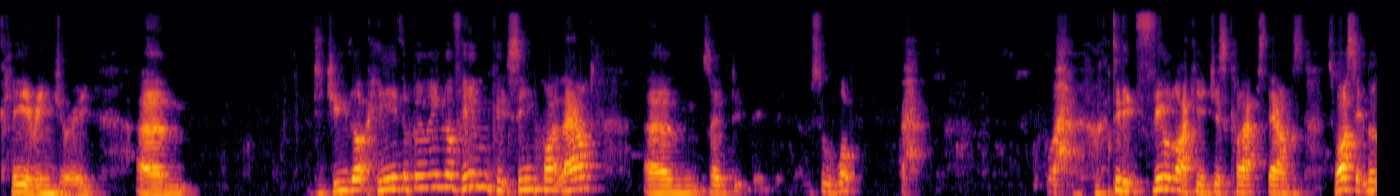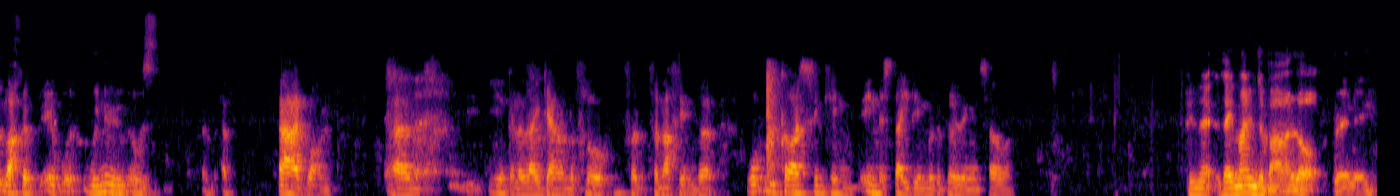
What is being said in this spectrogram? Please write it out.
clear injury. Um, did you not hear the booing of him? It seemed quite loud. Um, so, so what? Did it feel like he just collapsed down? 'Cause to us, it looked like a, it, we knew it was a, a bad one. Um, you're going to lay down on the floor for, for nothing. But what were you guys thinking in the stadium with the booing and so on? I mean, they, they moaned about a lot, really.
